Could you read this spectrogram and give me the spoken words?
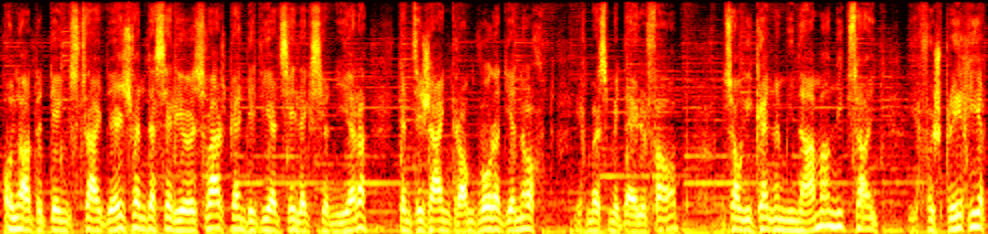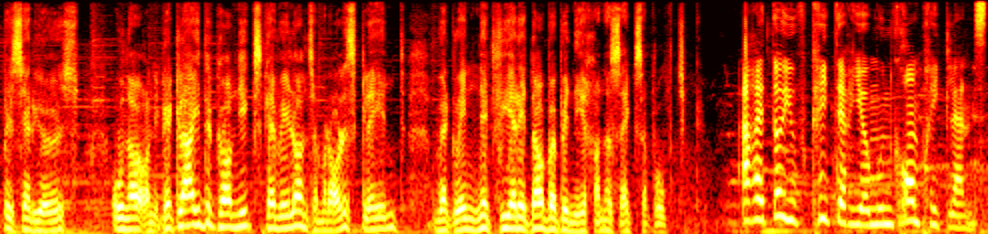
Und hat der Dings gesagt, wenn das seriös war, könnte ich die jetzt selektionieren. Denn sie ist einkrank geworden die Nacht. Ich muss mit elf ab. Sage ich, kenne meinen Namen nicht gesagt. Ich verspreche, ich bin seriös. Und dann habe ich keine Kleider, gar nichts, kein Velo, haben wir alles gelernt. Wer gewinnt nicht vier Etappen, bin ich an 56. Er hat hier auf Kriterium und Grand Prix glänzt.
